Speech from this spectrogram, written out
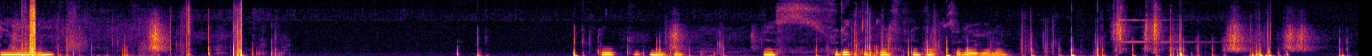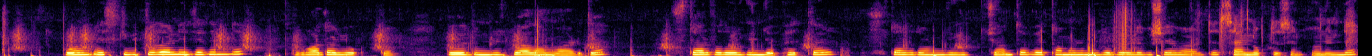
bilmiyorum. Müydü? Yani sürekli karşılıyorum Haksel'e gelen. Bu oyun eski videolarını izlediğimde bu kadar yoktu. Böyle dümdüz bir alan vardı. Şu tarafa doğru gidince petler. Şu tarafa doğru gidince çanta ve tam önümüzde böyle bir şey vardı. Sen noktasının önünde.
